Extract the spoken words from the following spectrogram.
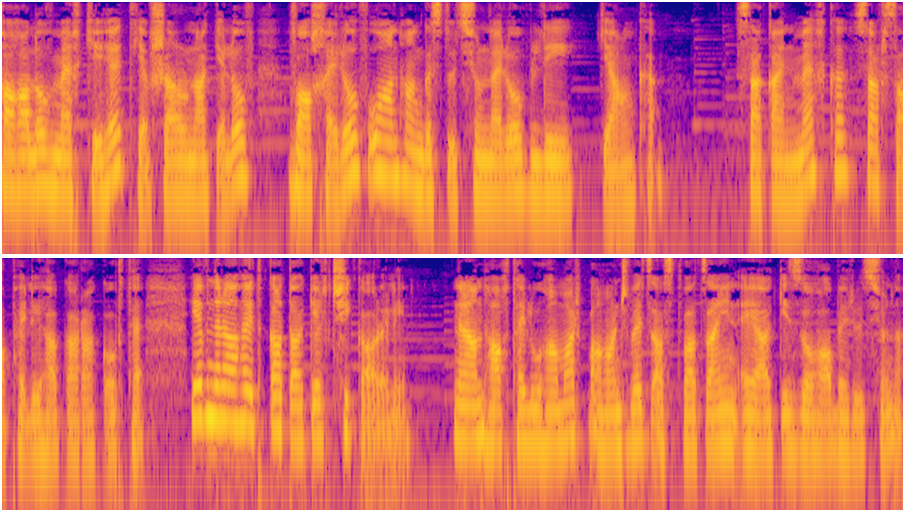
խաղալով մեղքի հետ եւ շարունակելով վախերով ու անհանգստություններով լի կյանքը սակայն մեղքը սարսափելի հակառակորդ է եւ նրա հետ կատակել չի կարելի։ Նրան հաղթելու համար պահանջվեց Աստվածային էակի զոհաբերությունը։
